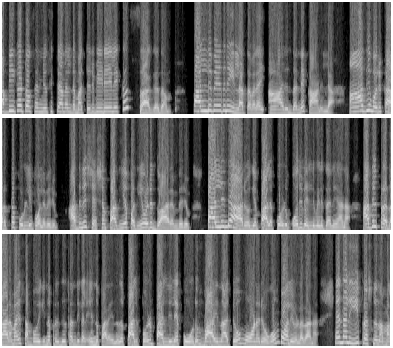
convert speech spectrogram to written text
അബിക ടോക്സ് ആൻഡ് മ്യൂസിക് ചാനലിന്റെ മറ്റൊരു വീഡിയോയിലേക്ക് സ്വാഗതം. പല്ലുവേദന ഇല്ലാത്തവരായി ആരും തന്നെ കാണില്ല. ആദ്യം ഒരു കറുത്ത പുള്ളി പോലെ വരും. അതിനുശേഷം പതിയെ പതിയെ ഒരു ദ്വാരം വരും. പല്ലിന്റെ ആരോഗ്യം പലപ്പോഴും ഒരു വെല്ലുവിളി തന്നെയാണ്. അതിൽ പ്രധാനമായി സംഭവിക്കുന്ന പ്രതിസന്ധികൾ എന്ന് പറയുന്നത് പലപ്പോഴും പല്ലിലെ പോടും വായുനാറ്റവും മോണരോഗവും പോലെയുള്ളതാണ്. എന്നാൽ ഈ പ്രശ്നം നമ്മൾ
